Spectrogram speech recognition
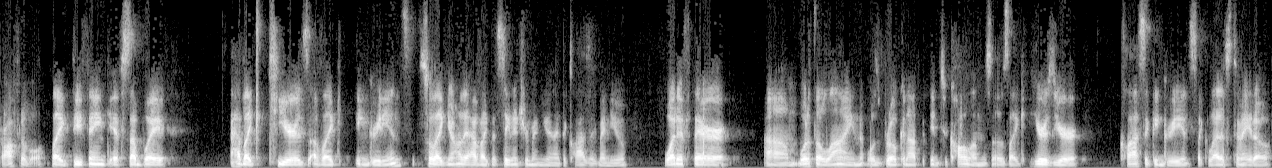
profitable? Like, do you think if Subway had like tiers of like ingredients, so like you know how they have like the signature menu and like the classic menu, what if their um, what if the line was broken up into columns? It was like here's your classic ingredients like lettuce, tomato,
